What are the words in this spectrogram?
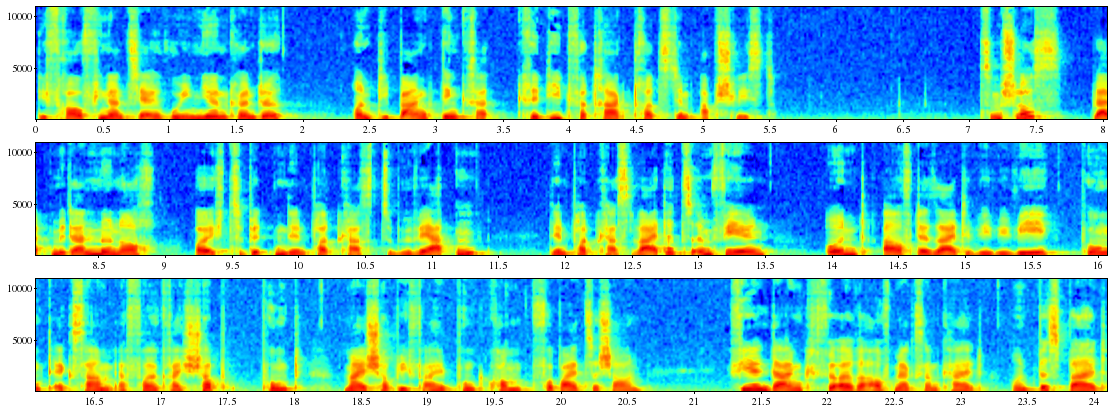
die Frau finanziell ruinieren könnte und die Bank den Kreditvertrag trotzdem abschließt. Zum Schluss bleibt mir dann nur noch, euch zu bitten, den Podcast zu bewerten, den Podcast weiter zu empfehlen und auf der Seite www.examenerfolgreichshop.myshopify.com vorbeizuschauen. Vielen Dank für eure Aufmerksamkeit und bis bald.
